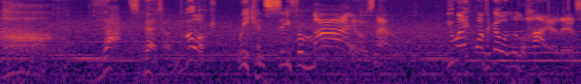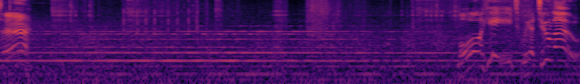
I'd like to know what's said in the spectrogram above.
Ah, that's better. Look, we can see for miles now. You might want to go a little higher there, sir. More heat. We're too low.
